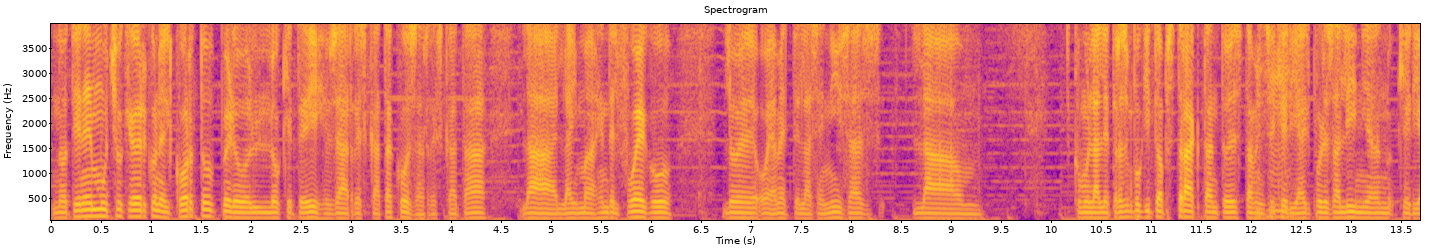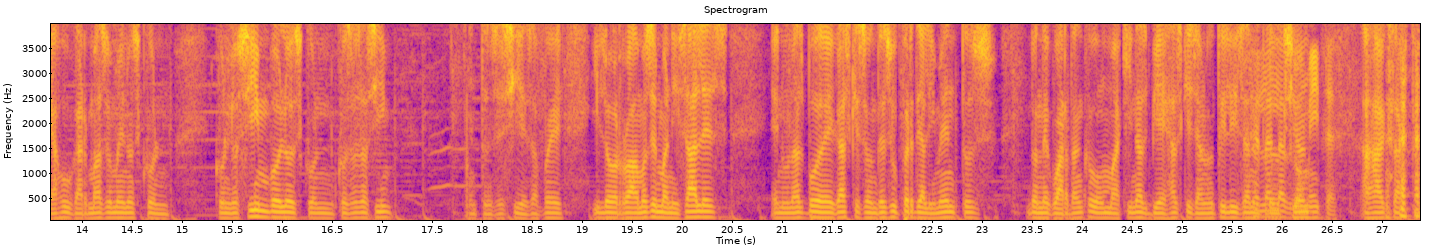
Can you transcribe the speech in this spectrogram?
no tienen mucho que ver con el corto, pero lo que te dije, o sea, rescata cosas, rescata la, la imagen del fuego, lo obviamente las cenizas, la, como la letra es un poquito abstracta, entonces también se quería ir por esa línea, quería jugar más o menos con, con los símbolos, con cosas así. Entonces sí, esa fue, y lo robamos en Manizales, en unas bodegas que son de súper de alimentos, donde guardan como máquinas viejas que ya no utilizan en producción. Las Ajá, exacto.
